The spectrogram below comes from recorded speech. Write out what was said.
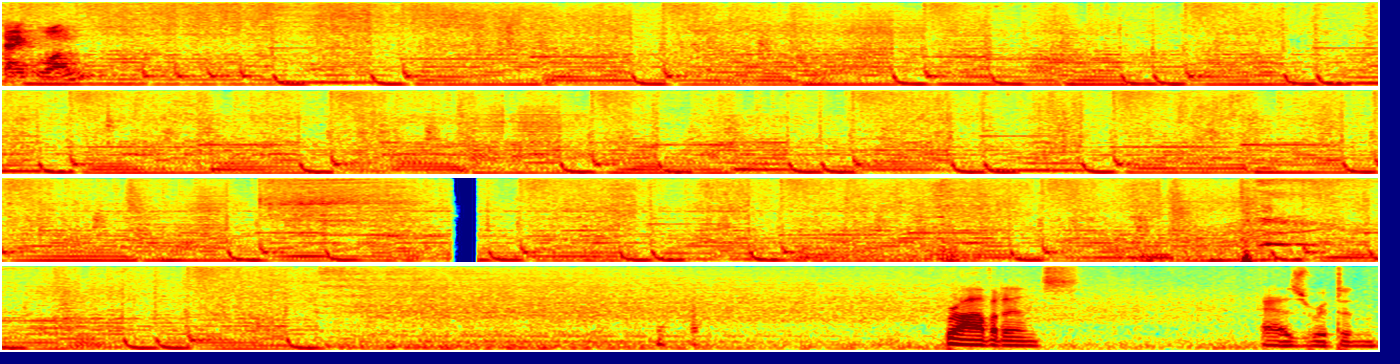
take one. Providence, as written.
